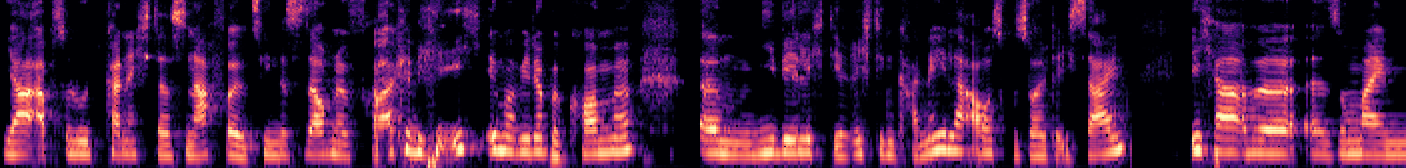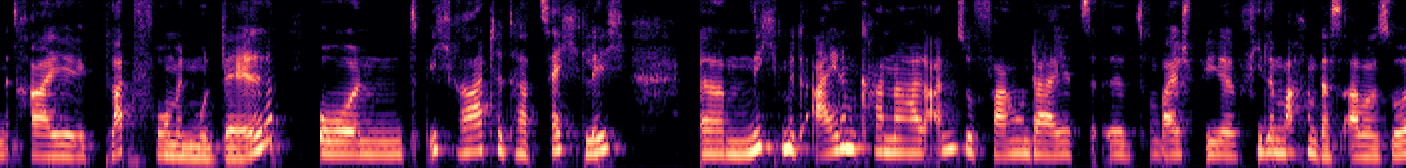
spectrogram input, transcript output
Ja, absolut kann ich das nachvollziehen. Das ist auch eine Frage, die ich immer wieder bekomme. Ähm, wie wähle ich die richtigen Kanäle aus? Wo sollte ich sein? Ich habe äh, so mein drei Plattformen-Modell und ich rate tatsächlich, ähm, nicht mit einem Kanal anzufangen und da jetzt äh, zum Beispiel, viele machen das aber so,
